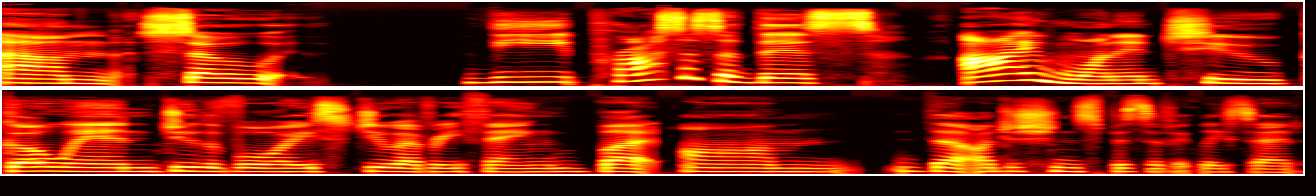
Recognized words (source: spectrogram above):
um so the process of this I wanted to go in do the voice do everything but um the audition specifically said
